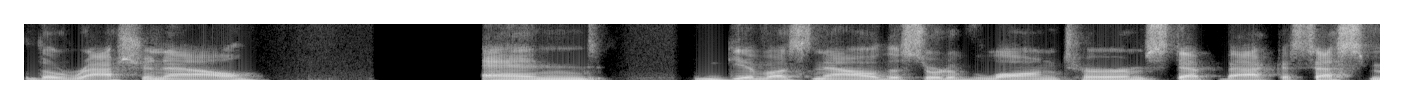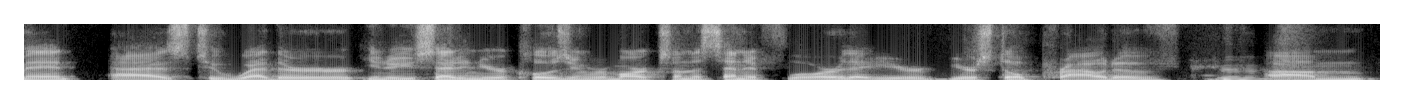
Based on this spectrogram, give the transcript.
the rationale and give us now the sort of long-term step back assessment as to whether you know you said in your closing remarks on the senate floor that you're you're still proud of mm-hmm. um,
